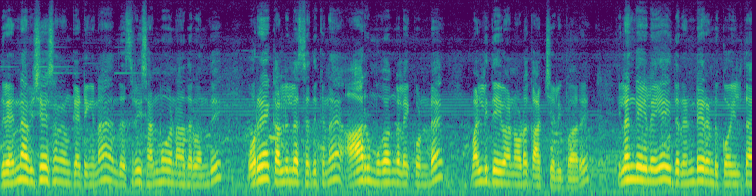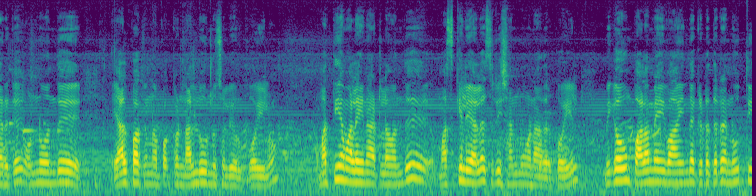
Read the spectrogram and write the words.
இதில் என்ன விசேஷம்னு கேட்டிங்கன்னா இந்த ஸ்ரீ சண்முகநாதர் வந்து ஒரே கல்லில் செதுக்கின ஆறு முகங்களை கொண்ட வள்ளி தெய்வானோட காட்சியளிப்பார். இலங்கையிலேயே இது ரெண்டே ரெண்டு கோயில் தான் இருக்குது ஒன்று வந்து யாழ்ப்பாக்கம் பக்கம் நல்லூர்னு சொல்லி ஒரு கோயிலும் மத்திய மலை நாட்டில் வந்து மஸ்கிலியாவில் ஸ்ரீ சண்முகநாதர் கோயில். மிகவும் பழமை வாய்ந்த கிட்டத்தட்ட நூற்றி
